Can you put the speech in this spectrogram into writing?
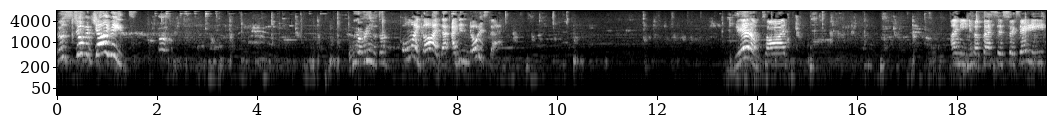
Those stupid jelly beans! Are we already in the third? Oh my god, that I didn't notice that. Get him, Todd. I mean, Hephaestus 680.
